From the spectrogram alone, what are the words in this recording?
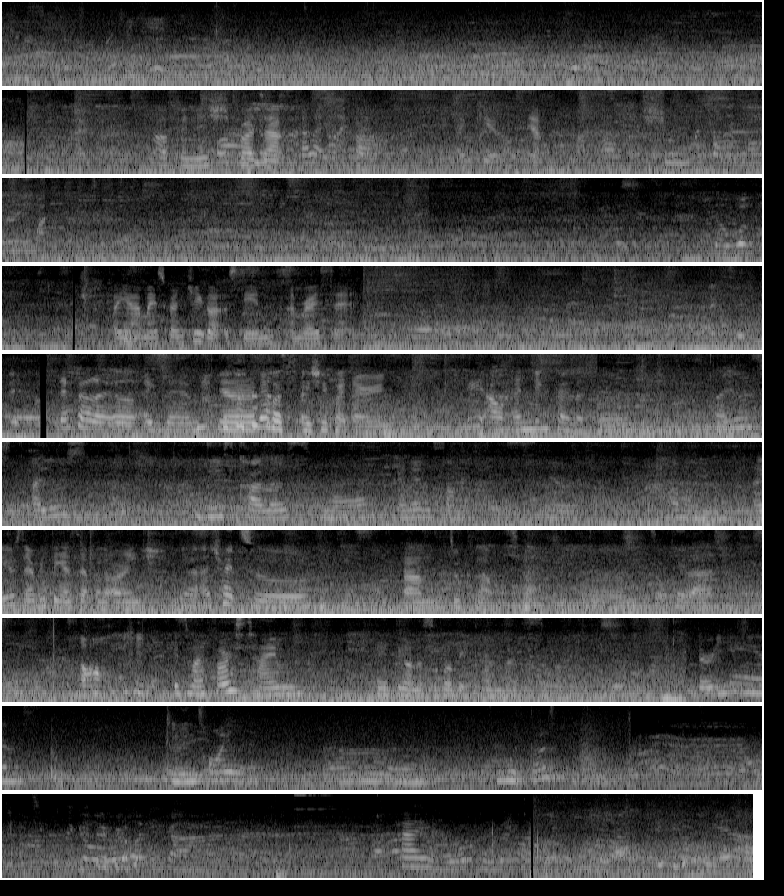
Finished product. I like the star. Thank you. Yep. The. But yeah, my scrunchie got stained. I'm very sad. That felt like an exam. Yeah, that was actually quite tiring. See our ending palette. Mm. I use I use these colors more and then some of this. Yeah. How about you? I used everything except for the orange. Yeah, I tried to um, do clouds, but um, it's okay lah. Oh, it's my first time painting on a super big canvas, so Dirty hands. Clean toilet. Oh, it does. Hi.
